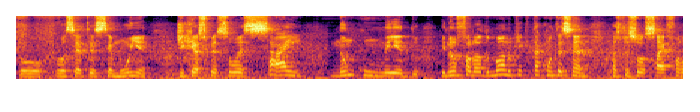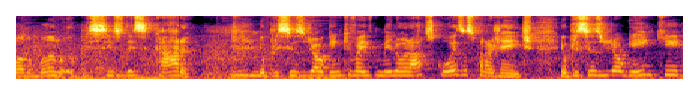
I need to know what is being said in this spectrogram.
que, eu, que você é testemunha de que as pessoas saem não com medo e não falando, mano, o que que tá acontecendo? As pessoas saem falando, mano, eu preciso desse cara. Uhum. Eu preciso de alguém que vai melhorar as coisas pra gente. Eu preciso de alguém que,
